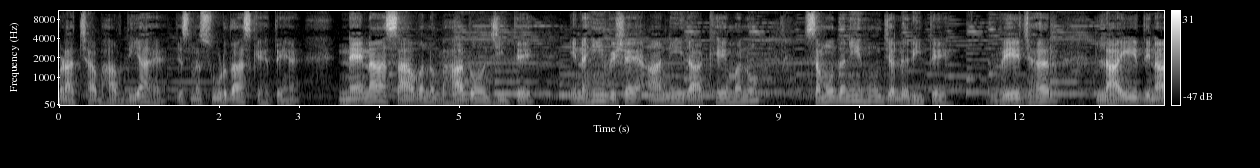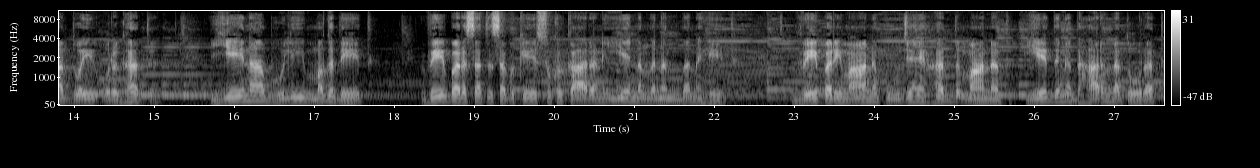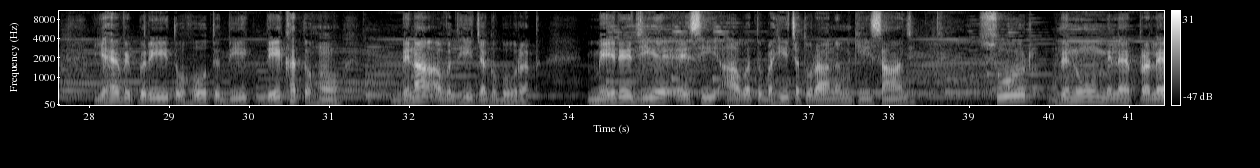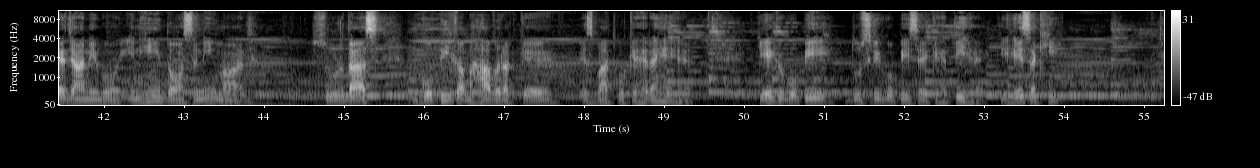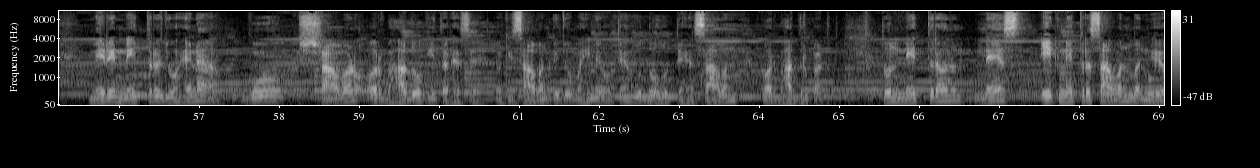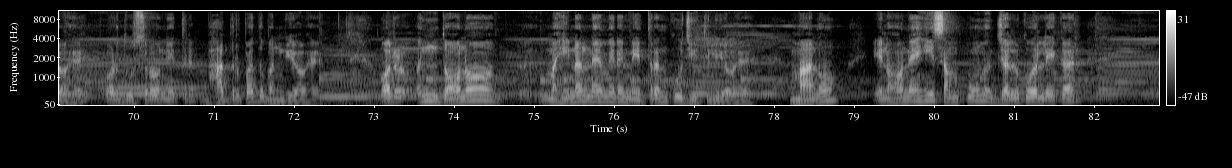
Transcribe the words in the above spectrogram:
बड़ा अच्छा भाव दिया है, जिसमें सूरदास कहते हैं, नैना सावन भादों जीते, इन्हीं विषय आनी राखे मनु, समुदनी हूँ जल रीते। वे झर लाई दिना द्वय उर्घत, ये ना भूली मग देत। वे बरसत सबके सुख कारण, ये नंद नंदन हेत। वे परिमान पूजे हद मानत, ये दिन धार न तोरत, यह विपरीत होत दीक देखत हो, बिना अवधि जग बोरत। मेरे जिए ऐसी आवत बही चतुरानन की साँझ, सूर बिनु मिले प्रलय जानिबो, इन्हीं दौसनी माज सूरदास, गोपी का भाव रख के इस बात को कह रहे हैं कि एक गोपी दूसरी गोपी से कहती है कि, हे सखी, मेरे नेत्र जो है ना, वो श्रावण और भादो की तरह से क्योंकि सावन के जो महीने होते हैं, वो दो होते हैं, सावन और भाद्रपद। तो नेत्र ने एक नेत्र सावन बन गयो है और दूसरो नेत्र भाद्रपद बन गयो है। और इन दोनों महीनन ने मेरे नेत्रन को जीत लियो है। मानो इन्होंने ही संपूर्ण जल को लेकर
